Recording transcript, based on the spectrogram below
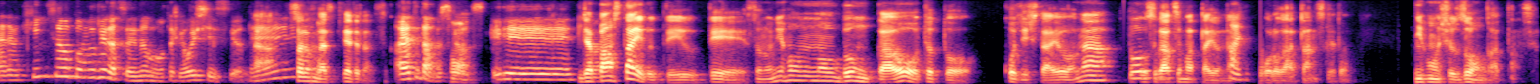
あ。あ、でも、金城ゴムグラスで飲むお酒美味しいですよあね。それもやってたんですよ。あ、やってたんですか？そうですええジャパンスタイルって言って、その日本の文化をちょっと誇示したような、ブースが集まったようなはいところがあったんですけど、日本酒ゾーンがあったんですよ。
